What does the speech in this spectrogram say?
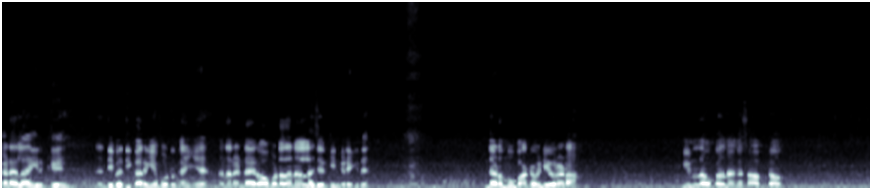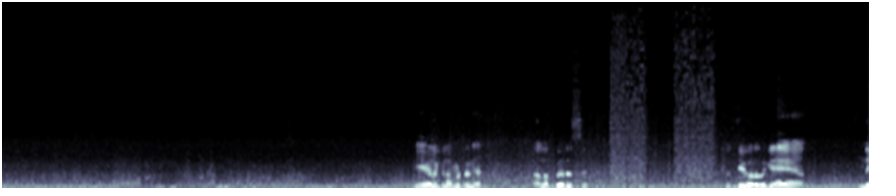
கடையெல்லாம் இருக்குது திபெத்திக்காரங்க போட்டிருக்காங்க. ஆனால் ரெண்டாயிரரூவா போட்டால் தான் நல்ல ஜர்க்கின் கிடைக்குது. இந்த இடமும் பார்க்க வேண்டிய ஒரு இடம். இங்கே தான் உட்காந்து நாங்கள் சாப்பிட்டோம். ஏழு கிலோமீட்டருங்க. நல்லா பெருசு. சுற்றி வர்றதுக்கே இந்த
